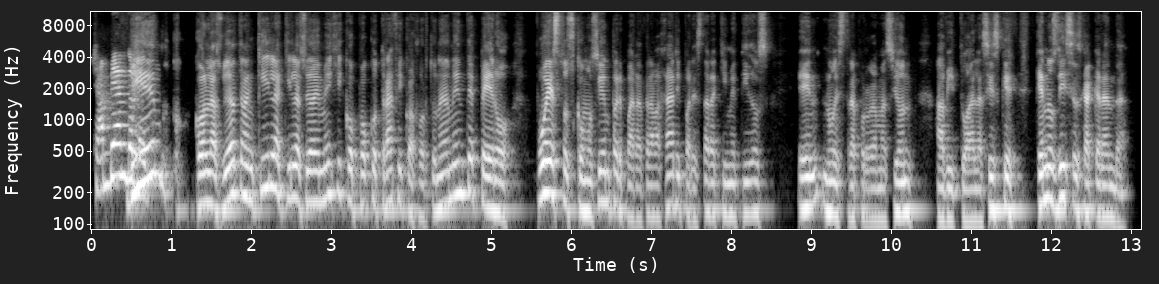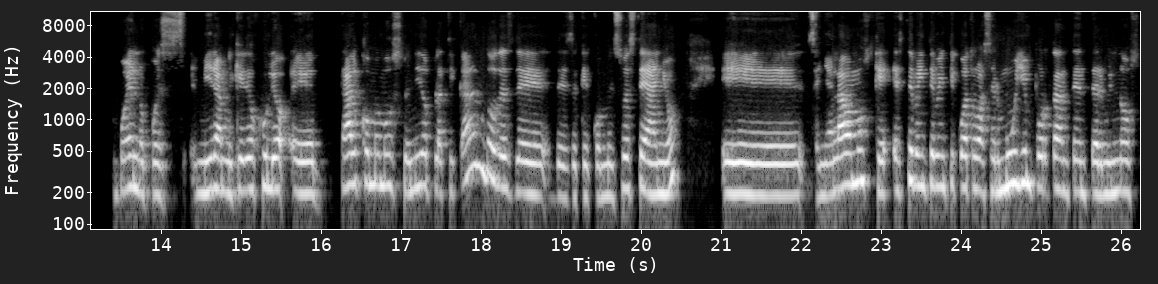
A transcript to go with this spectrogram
Chambeando. Bien, con la ciudad tranquila, aquí en la Ciudad de México, poco tráfico afortunadamente, pero puestos como siempre para trabajar y para estar aquí metidos en nuestra programación habitual. Así es que, ¿qué nos dices, Jacaranda? Bueno, pues mira, mi querido Julio, eh, tal como hemos venido platicando desde, desde que comenzó este año, eh, señalábamos que este 2024 va a ser muy importante en términos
